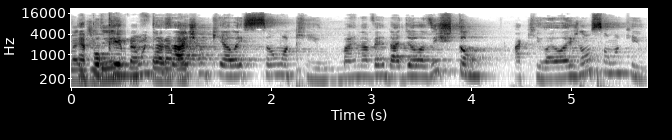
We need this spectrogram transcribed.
é porque muitas fora, acham vai... que elas são aquilo, mas na verdade elas estão aquilo, elas não são aquilo.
